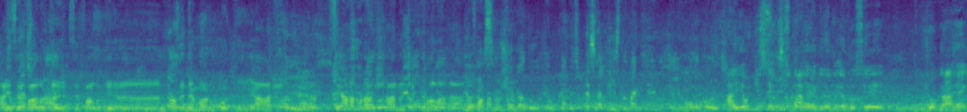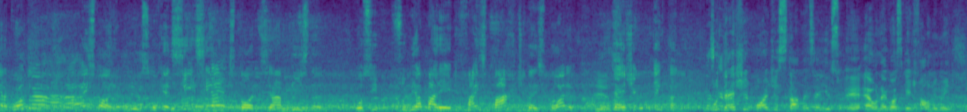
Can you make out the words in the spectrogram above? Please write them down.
aí o você fala o quê? Você fala o quê? Ah, você demora um pouquinho e acha. Olha, Se aí o era pra achar, não o tinha que é rolar o nada. pior é faz quando o sentido. jogador é um cara especialista naquele, ele rola dois. Aí é onde serviço da regra, é você jogar a regra contra a, a- história. Porque se, se a história, se a pista ou se subir a parede faz parte da história, o teste ele não tem que estar ali. O teste pode estar, mas é isso. É, é o negócio que a gente fala muito no início.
